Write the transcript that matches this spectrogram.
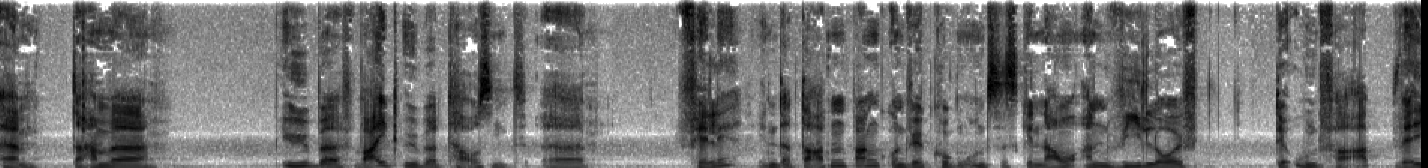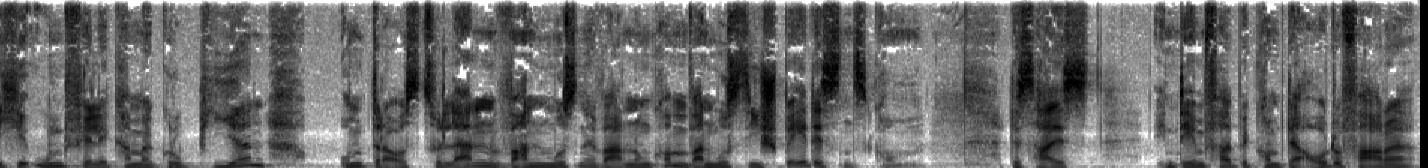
Ähm, da haben wir über, weit über 1000 äh, Fälle in der Datenbank und wir gucken uns das genau an, wie läuft der Unfall ab? Welche Unfälle kann man gruppieren, um daraus zu lernen, wann muss eine Warnung kommen? Wann muss die spätestens kommen? Das heißt, in dem Fall bekommt der Autofahrer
